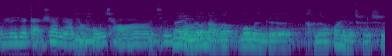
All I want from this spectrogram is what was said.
就是一些改善的呀，像虹桥啊、那有没有啊。哪个 moment 觉得可能换一个城市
